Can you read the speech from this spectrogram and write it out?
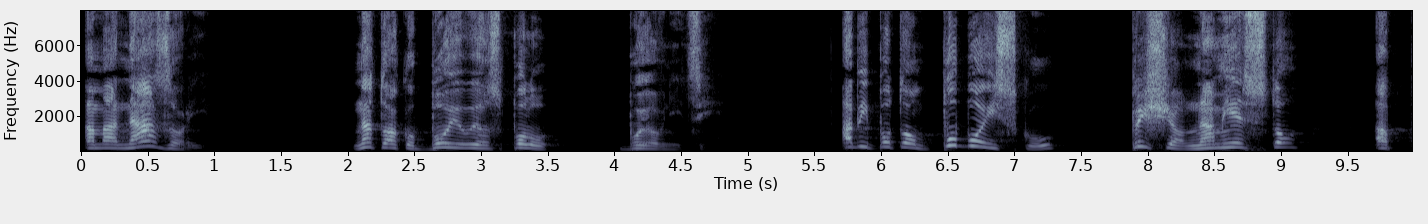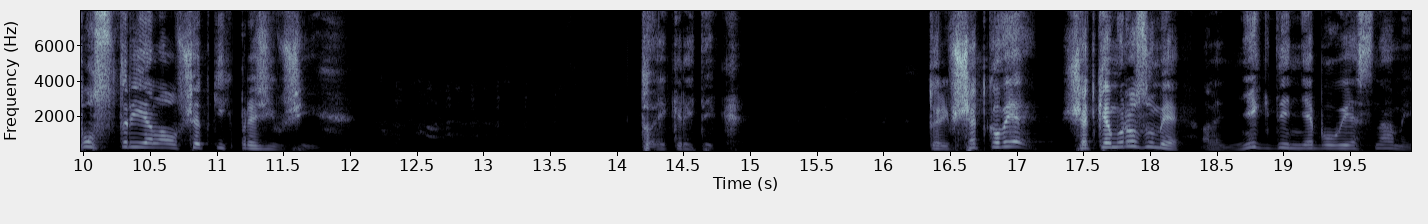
a má názory na to, ako bojujú spolu bojovníci. Aby potom po bojsku prišiel na miesto a postrielal všetkých preživších. To je kritik, ktorý všetko vie, všetkému rozumie, ale nikdy nebojuje s nami.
